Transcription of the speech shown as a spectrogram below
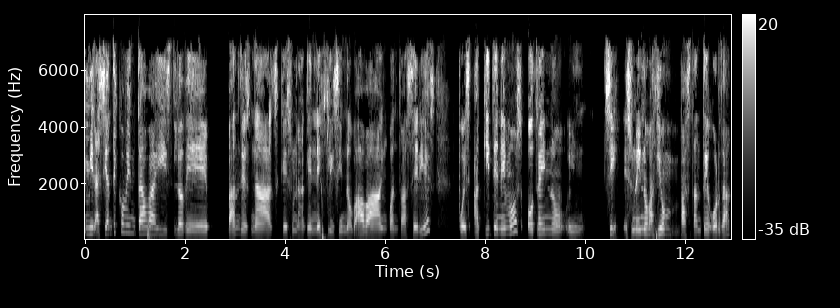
Mira, si antes comentabais lo de Bandersnatch, que es una que Netflix innovaba en cuanto a series, pues aquí tenemos otra sí, es una innovación bastante gorda,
